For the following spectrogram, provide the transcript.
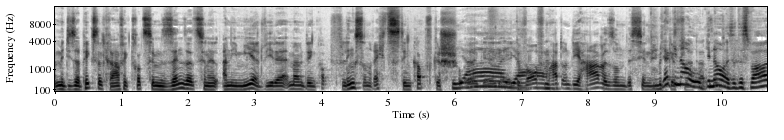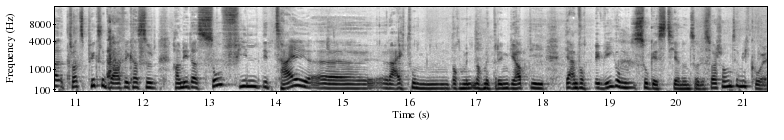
mit dieser Pixelgrafik trotzdem sensationell animiert, wie der immer mit dem Kopf links und rechts den Kopf gesch Ja, äh, ja. geworfen hat und die Haare so ein bisschen Ja, mitgeflattert genau, genau. sind. Also das war, trotz Pixelgrafik hast du, haben die da so viel Detailreichtum äh, doch mit, noch mit drin gehabt, die, die einfach Bewegung suggestieren und so. Das war schon ziemlich cool.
